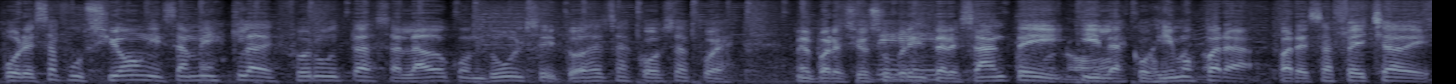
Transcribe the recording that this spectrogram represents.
por esa fusión, esa mezcla de frutas, salado con dulce y todas esas cosas, pues me pareció súper interesante y, ¿Cómo no? y la escogimos para, para esa fecha de,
